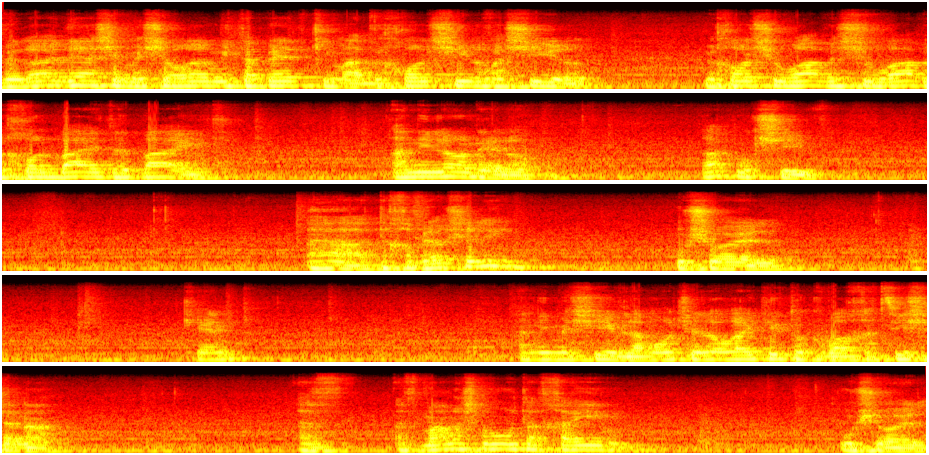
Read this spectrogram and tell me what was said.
ולא יודע שמשורר מתאבד כמעט בכל שיר ושיר, בכל שורה ושורה, בכל בית ובית. אני לא עונה לו, רק מקשיב. אה, אתה חבר שלי? הוא שואל. כן? אני משיב, למרות שלא ראיתי אותו כבר חצי שנה. אז, אז מה משמעות החיים? הוא שואל.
